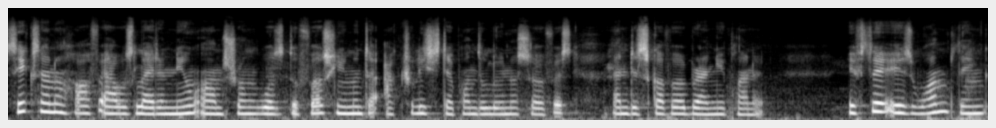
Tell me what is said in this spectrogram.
Six and a half hours later, Neil Armstrong was the first human to actually step on the lunar surface and discover a brand new planet. If there is one thing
